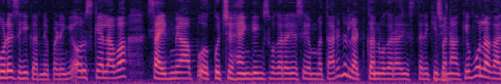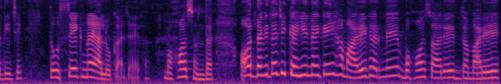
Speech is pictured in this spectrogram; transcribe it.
थोड़े से ही करने पड़ेंगे। और उसके अलावा साइड में आप कुछ हैंगिंग्स वगैरह जैसे हम बता रहे हैं ना लटकन वगैरह इस तरह की बना के वो लगा दीजिए तो उससे एक नया लुक आ जाएगा। बहुत सुंदर। और नविता जी कहीं ना कहीं हमारे घर में बहुत सारे हमारे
